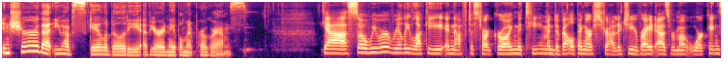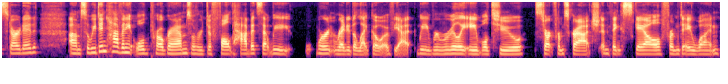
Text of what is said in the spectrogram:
ensure that you have scalability of your enablement programs? Yeah, so we were really lucky enough to start growing the team and developing our strategy right as remote working started. Um, so we didn't have any old programs or default habits that we weren't ready to let go of yet. We were really able to start from scratch and think scale from day one.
